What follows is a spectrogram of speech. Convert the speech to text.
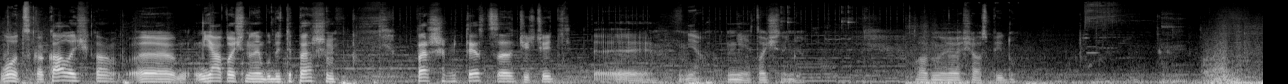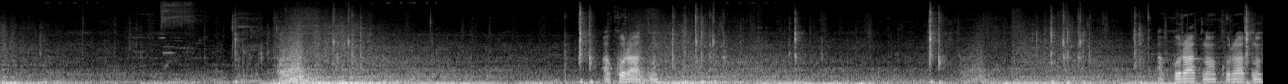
От скакалочка. Е, я точно не буду йти першим. Першим йти це чуть-чуть. Е, ні, ні, точно ні. Ладно, я зараз піду. Акуратно. Акуратно, акуратно.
